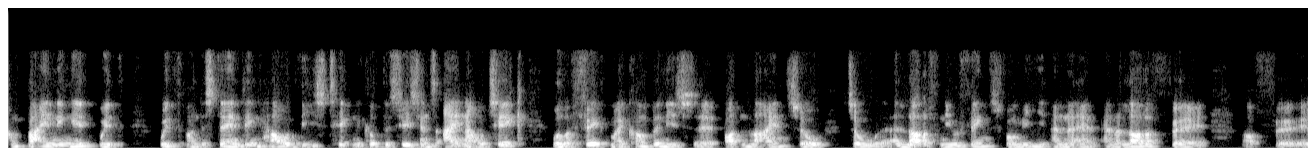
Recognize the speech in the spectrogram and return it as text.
combining it with with understanding how these technical decisions I now take will affect my company's uh, bottom line. So so a lot of new things for me and and, and a lot of uh, of uh,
